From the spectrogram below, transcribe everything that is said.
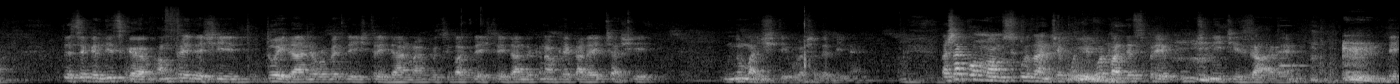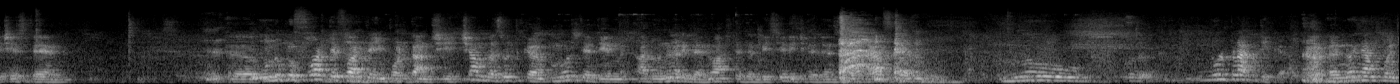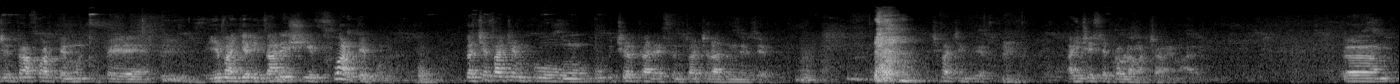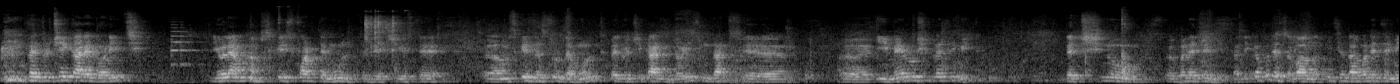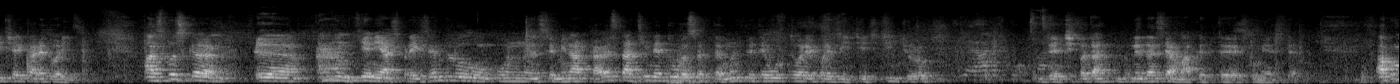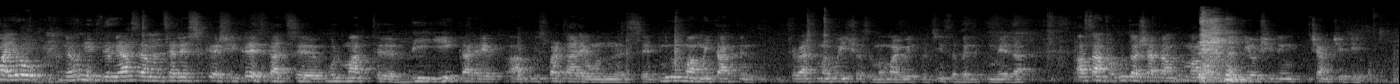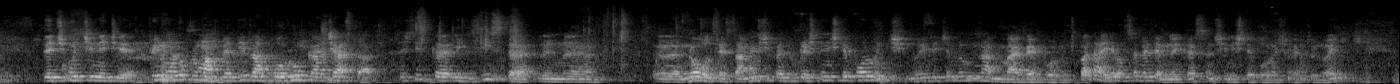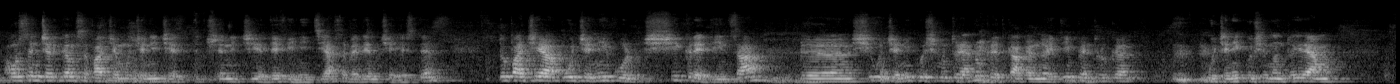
Trebuie să gândiți că am 32 de ani, aproape 33 de ani, mai puțin 33 de ani de când am plecat de aici și nu mai știu așa de bine. Așa cum am spus la început, e vorba despre ucinicizare. Deci este uh, un lucru foarte, foarte important și ce am văzut că multe din adunările noastre, din bisericile din țara astăzi, nu, nu-l practică. Noi ne-am concentrat foarte mult pe evangelizare și e foarte bună. Dar ce facem cu, cu cel care se întoarce la Dumnezeu? Ce facem cu el? Aici este problema cea mai mare. Uh, pentru cei care doriți, eu le-am am scris foarte mult, deci este, uh, am scris destul de mult. Pentru cei care doriți, îmi dați uh, uh, e-mail-ul și le trimit. Deci nu vă le trimit. Adică puteți să vă notițe, dar vă le trimit cei care doriți. Am spus că uh, în Kenya, spre exemplu, un seminar ca ăsta ține două săptămâni, câte 8 ore pe zi, 5 ori deci vă da, ne dăm seama cât, eh, cum este. Acum, eu, unii dintre dumneavoastră am înțeles că și cred că ați eh, urmat eh, BI, care mi se pare că are un... Nu m-am uitat, trebuia să mă uit și eu să mă mai uit puțin să vedem cum e, dar asta am făcut așa că am, m-am gândit eu și din ce am citit. Deci, ucenicie. Primul lucru m-am gândit la porunca aceasta. Să știți că există în Noul Testament și pentru creștini niște porunci. Noi zicem, nu mai avem porunci. Ba da, el o să vedem noi că sunt și niște porunci pentru noi. O să încercăm să facem ucenicie, ucenicie definiția, să vedem ce este. După aceea, ucenicul și credința ă, și ucenicul și mântuirea. Nu cred că avem noi timp, pentru că ucenicul și mântuirea am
